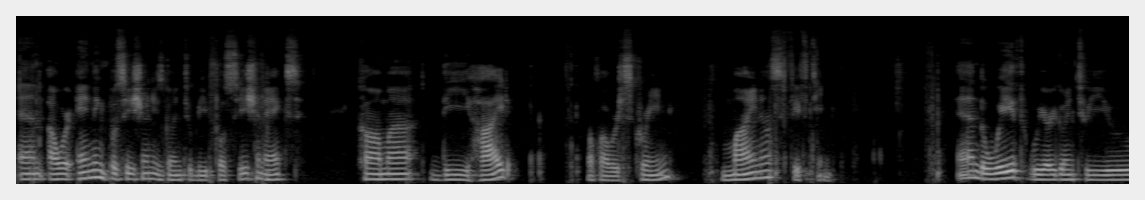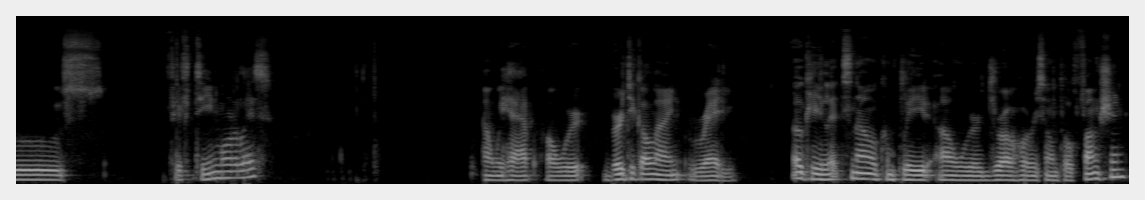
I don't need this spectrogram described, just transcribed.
And our ending position is going to be position x, comma the height of our screen minus 15. And the width we are going to use 15 more or less. And we have our vertical line ready. Okay, let's now complete our draw horizontal function.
